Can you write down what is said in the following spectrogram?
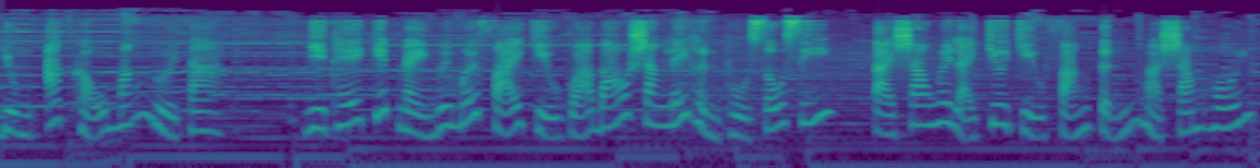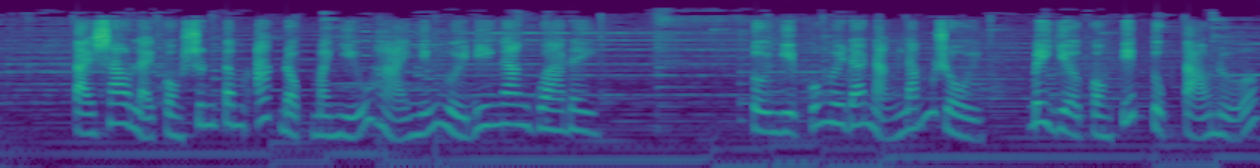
dùng ác khẩu mắng người ta. Vì thế kiếp này ngươi mới phải chịu quả báo săn lấy hình thù xấu xí tại sao ngươi lại chưa chịu phản tỉnh mà sám hối? Tại sao lại còn sinh tâm ác độc mà nhiễu hại những người đi ngang qua đây? Tội nghiệp của ngươi đã nặng lắm rồi, bây giờ còn tiếp tục tạo nữa,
